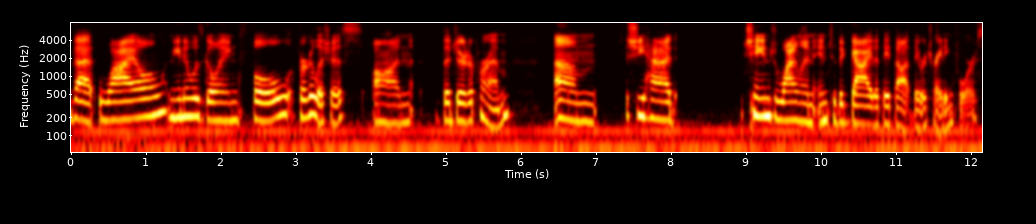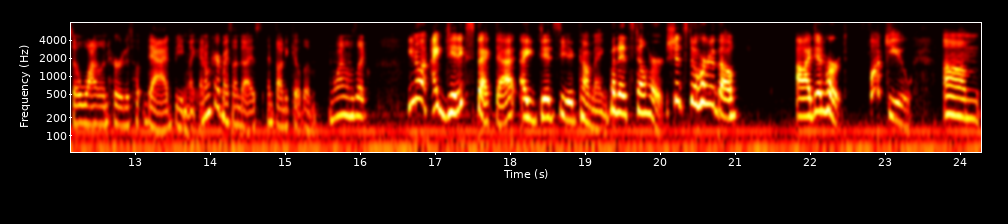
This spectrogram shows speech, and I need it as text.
that while Nina was going full Fergalicious on the Jurda Parem, um, she had changed Wyland into the guy that they thought they were trading for. So Wyland heard his dad being like, I don't care if my son dies, and thought he killed him. And Wyland was like, You know what? I did expect that. I did see it coming. But it still hurt. shit still hurted though. I did hurt. Fuck you. Um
